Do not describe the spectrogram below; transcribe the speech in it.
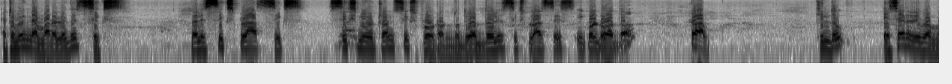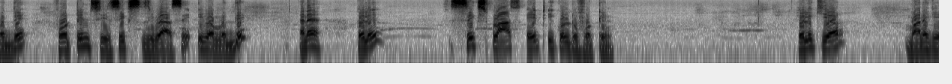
অ্যাটমিক নাম্বার হলো সিক্স তাহলে six plus six six neutron six proton যদি অর্ধ হলে six plus six equal to কত টুয়েলভ কিন্তু এছাড়া এবার মধ্যে ফোরটিন সি সিক্স জিবা আছে এবার মধ্যে হ্যাঁ তাহলে six plus eight equal to fourteen তাহলে কি আর মানে কি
